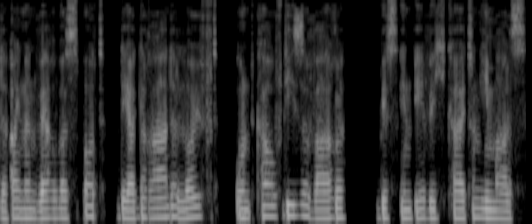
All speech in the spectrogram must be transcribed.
Finde einen Werbespot, der gerade läuft, und kauf diese Ware, bis in Ewigkeit niemals.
